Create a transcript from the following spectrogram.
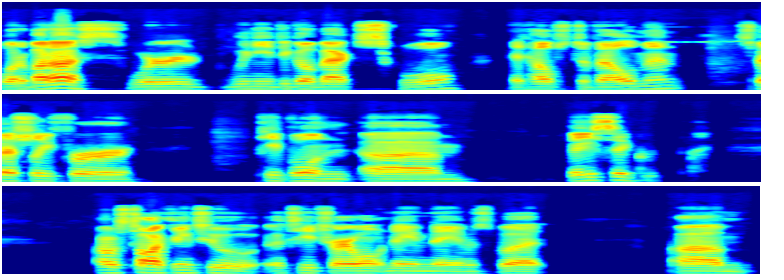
what about us? We're we need to go back to school. It helps development, especially for people in um basic I was talking to a teacher, I won't name names, but um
